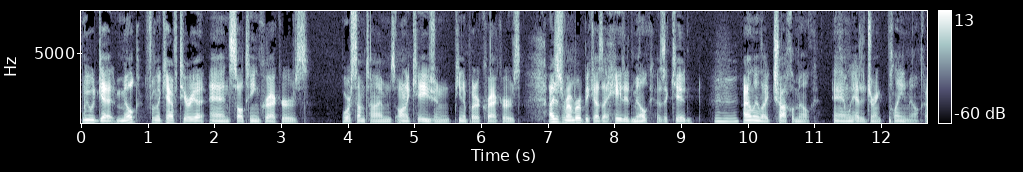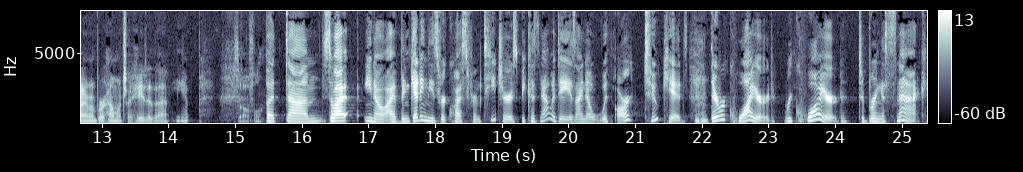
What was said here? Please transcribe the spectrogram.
we would get milk from the cafeteria and saltine crackers, or sometimes on occasion peanut butter crackers. I just remember it because I hated milk as a kid. Mm-hmm. I only liked chocolate milk, and we had to drink plain milk. I remember how much I hated that. Yep. It's awful. But um, so I, you know, I've been getting these requests from teachers because nowadays I know with our two kids, they're required required to bring a snack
